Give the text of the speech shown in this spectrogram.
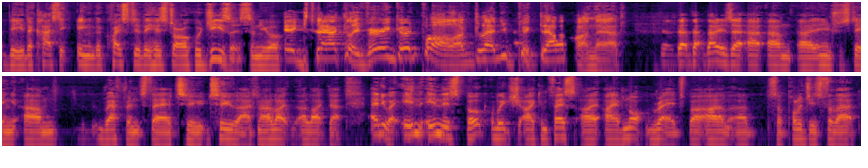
the the classic in the quest of the historical Jesus, and you're exactly very good, Paul. I'm glad you picked up on that. That that, that is a, a, um, an interesting um, reference there to to that, and I like I like that. Anyway, in in this book, which I confess I, I have not read, but um, uh, so apologies for that,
